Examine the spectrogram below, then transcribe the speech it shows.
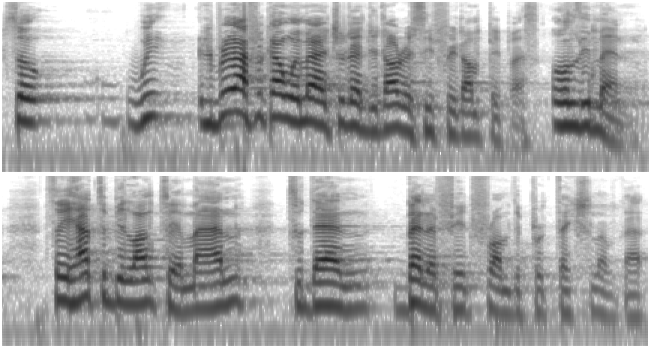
So we, liberated African women and children did not receive freedom papers, only men. So you had to belong to a man to then benefit from the protection of that.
